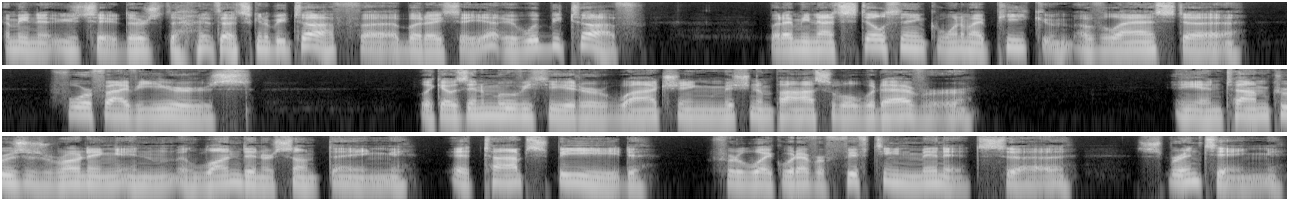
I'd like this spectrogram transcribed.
I mean, you'd say there's, that's going to be tough. Uh, but I say, yeah, it would be tough. But I mean, I still think one of my peak of last, uh, four or five years, like I was in a movie theater watching Mission Impossible, whatever and Tom Cruise is running in London or something at top speed for like whatever 15 minutes uh, sprinting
